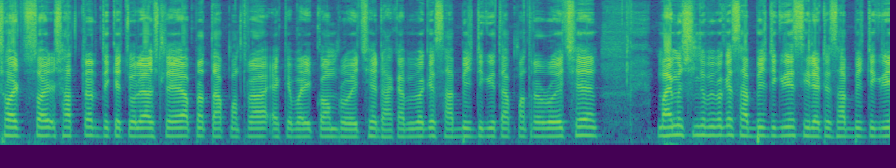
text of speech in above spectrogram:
ছয় ছয়, সাতটার দিকে চলে আসলে আপনার তাপমাত্রা একেবারেই কম রয়েছে। ঢাকা বিভাগে ছাব্বিশ ডিগ্রি তাপমাত্রা রয়েছে। ময়মনসিংহ বিভাগে ছাব্বিশ ডিগ্রি, সিলেটে ছাব্বিশ ডিগ্রি,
